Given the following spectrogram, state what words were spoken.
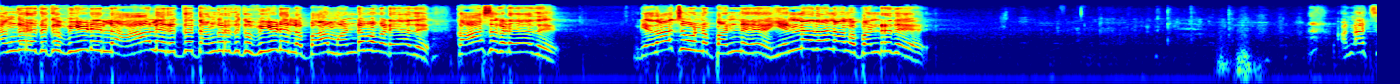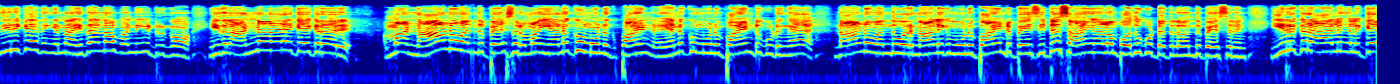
தங்குறதுக்கு வீடு இல்ல. ஆள் இருக்கு தங்குறதுக்கு வீடு இல்லப்பா. மண்டபம் கிடையாது. காசு கிடையாது. ஏதாச்சும் ஒண்ணு பண்ணு. என்னதான் நாங்க பண்றது? அண்ணா சிரிக்காதீங்கண்ணா இதான் பண்ணிக்கிட்டு இருக்கோம்? இதுல அண்ணன் வேற கேக்குறாரு. அம்மா நானும் வந்து பேசுகிறேம்மா எனக்கும் மூணு பாயிண்ட் எனக்கு மூணு பாயிண்ட் கொடுங்க. நானும் வந்து ஒரு நாளைக்கு மூணு பாயிண்ட் பேசிட்டு சாயங்காலம் பொதுக்கூட்டத்தில் வந்து பேசுகிறேன் இருக்கிற ஆளுங்களுக்கே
